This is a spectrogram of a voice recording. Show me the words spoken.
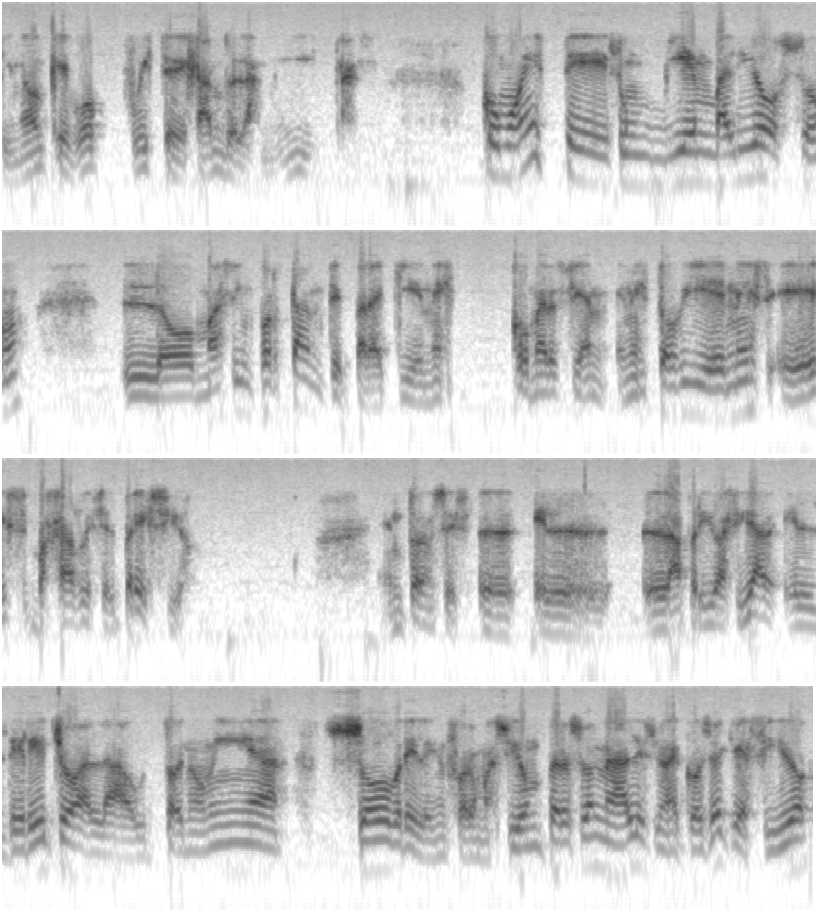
sino que vos fuiste dejando las miguitas. Como este es un bien valioso, lo más importante para quienes comercian en estos bienes es bajarles el precio. Entonces, la privacidad, el derecho a la autonomía sobre la información personal es una cosa que ha sido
